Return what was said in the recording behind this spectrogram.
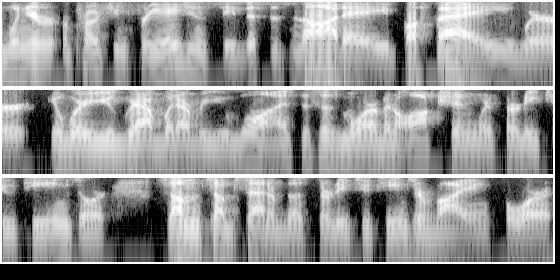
when you're approaching free agency, this is not a buffet where where you grab whatever you want. This is more of an auction where 32 teams or some subset of those 32 teams are vying for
